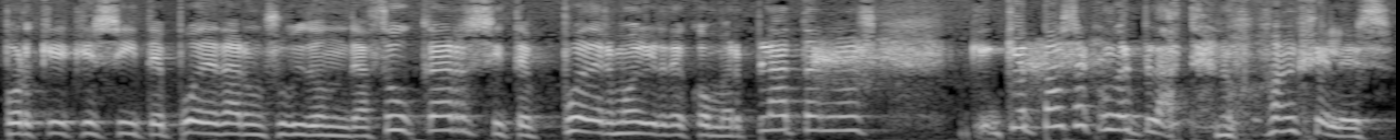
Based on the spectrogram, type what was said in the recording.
porque que si te puede dar un subidón de azúcar, si te puedes morir de comer plátanos. qué pasa con el plátano, Ángeles?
